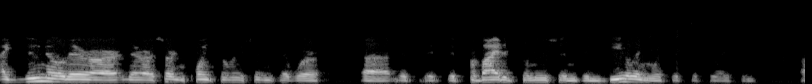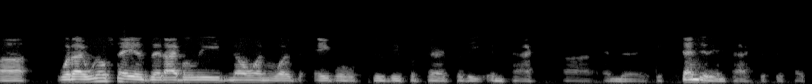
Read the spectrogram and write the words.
I do know there are there are certain point solutions that were uh, that, that, that, provided solutions in dealing with this situation. Uh, what I will say is that I believe no one was able to be prepared for the impact uh, and the extended impact that this has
